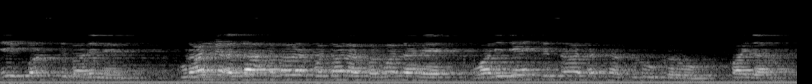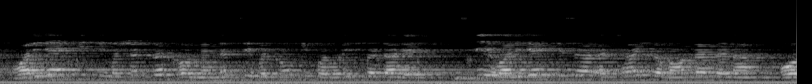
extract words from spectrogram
ایک فرض کے بارے میں قرآن میں اللہ تبارک و تعالیٰ فرماتا ہے، والدین کے ساتھ اچھا سلوک کرو۔ فائدہ، والدین کی مشقت اور محنت سے بچوں کی پرورش کرتا ہے، اس لیے والدین کے ساتھ اچھائی کا معاملہ کرنا اور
